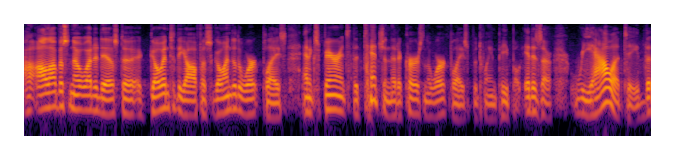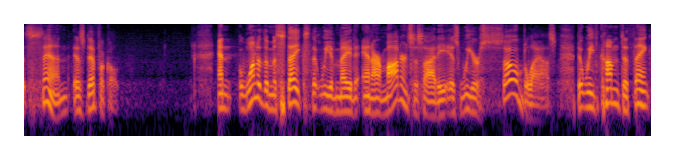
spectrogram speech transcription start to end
All of us know what it is to go into the office, go into the workplace, and experience the tension that occurs in the workplace between people. It is a reality that sin is difficult. And one of the mistakes that we have made in our modern society is we are so blessed that we've come to think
